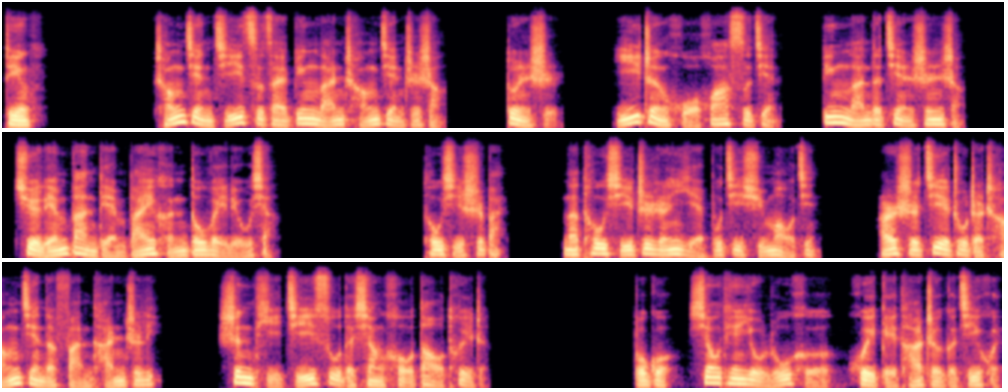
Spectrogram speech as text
叮！长剑急刺在冰蓝长剑之上，顿时一阵火花四溅。冰蓝的剑身上却连半点白痕都未留下。偷袭失败，那偷袭之人也不继续冒进，而是借助着长剑的反弹之力，身体急速的向后倒退着。不过，萧天又如何会给他这个机会？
